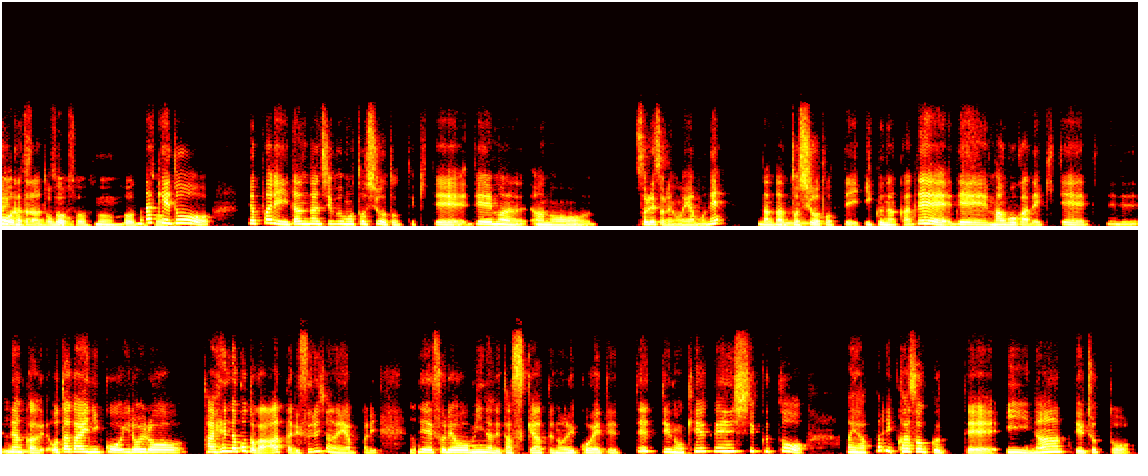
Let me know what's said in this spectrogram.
え方だと思う。そうです。そうそうそうそうだん。だけど、やっぱりだんだん自分も年を取ってきて、で、まあ、あの、それぞれの親もね、だんだん年を取っていく中で、で、孫ができて、なんかお互いにこういろいろ大変なことがあったりするじゃない、やっぱり。で、それをみんなで助け合って乗り越えてってっていうのを経験していくと、あやっぱり家族っていいなっていう、ちょっと、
